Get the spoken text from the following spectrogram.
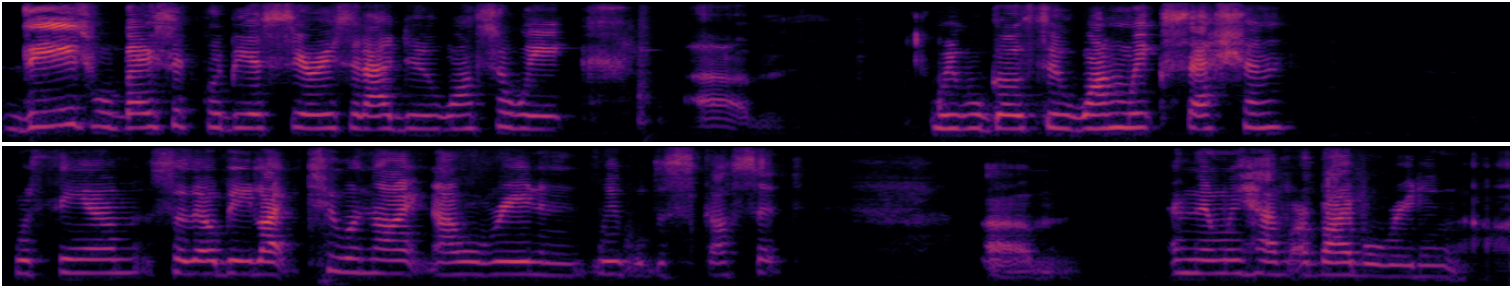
these will basically be a series that I do once a week. Um, we will go through one week session with them. So there'll be like two a night, and I will read and we will discuss it. Um, and then we have our Bible reading. Uh,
